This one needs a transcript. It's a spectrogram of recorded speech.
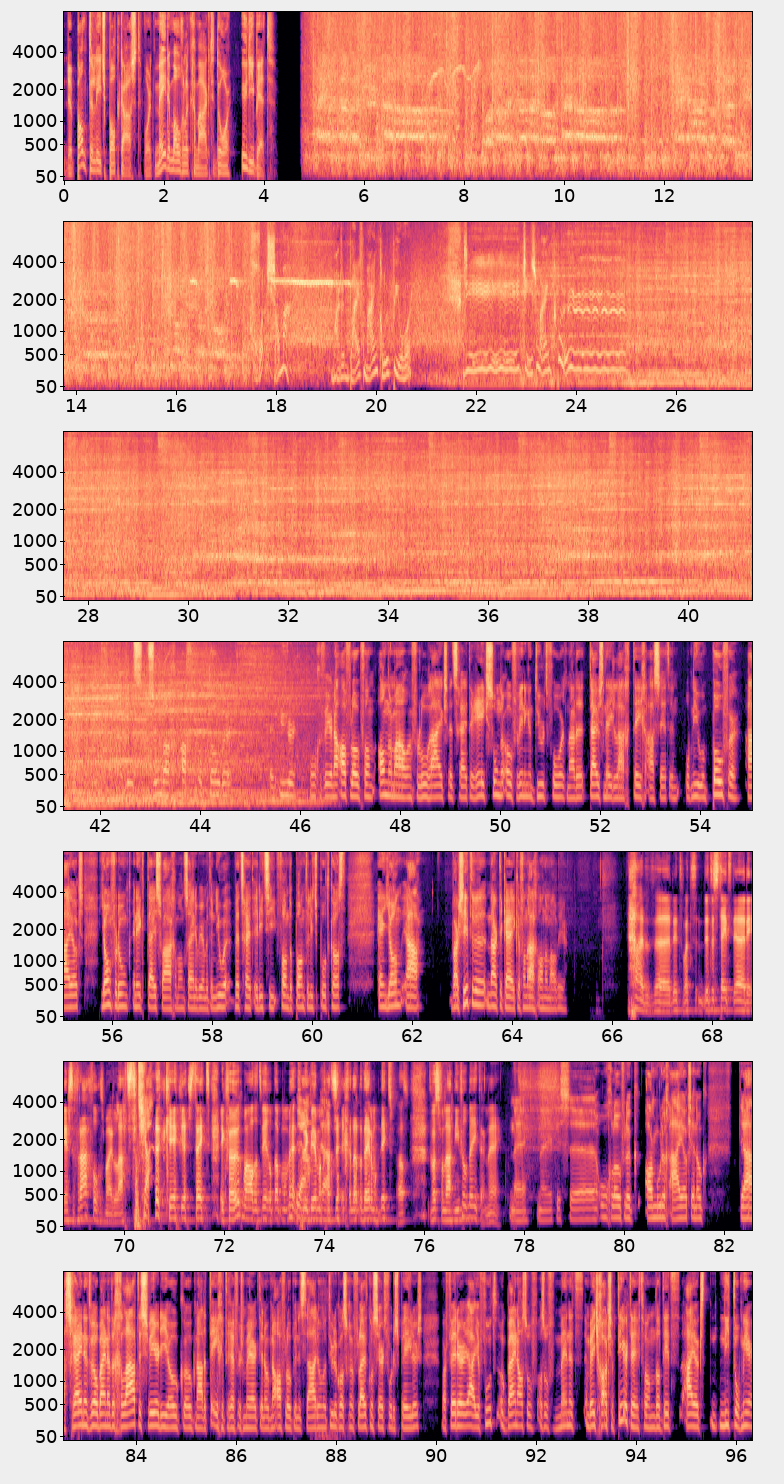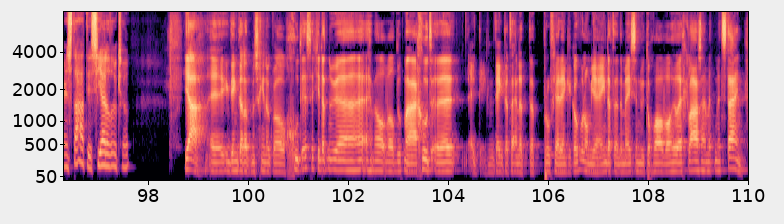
De Pantelich podcast wordt mede mogelijk gemaakt door UdiBet. Godsamme. Maar het blijft mijn clubje hoor. Dit is mijn club. Oktober, een uur ongeveer na afloop van andermaal een verloren Ajax-wedstrijd. De reeks zonder overwinningen duurt voort naar de thuisnederlaag tegen AZ. En opnieuw een pover Ajax. Jan Verdonk en ik, Thijs Wageman, zijn er weer met een nieuwe wedstrijdeditie van de Pantelich podcast. En Jan, ja, waar zitten we naar te kijken vandaag andermaal weer? Ja, dit, eh, dit, wordt, dit is steeds de, de, eerste vraag volgens mij de laatste Ja. keer. Steeds, ik verheug me altijd weer op dat moment Ja, dat ik weer mag ja. gaan zeggen dat het helemaal niks was. Het was vandaag niet veel beter, nee. Nee, nee, het is eh, een ongelooflijk armoedig Ajax. En ook ja, schrijnend wel bijna de gelaten sfeer die je ook, ook na de tegentreffers merkt. En ook na afloop in het stadion. Natuurlijk was er een fluitconcert voor de spelers. Maar verder, ja, je voelt ook bijna alsof, alsof men het een beetje geaccepteerd heeft. Van dat dit Ajax niet tot meer in staat is. Zie jij dat ook zo? Ja, eh, ik denk dat het misschien ook wel goed is dat je dat nu eh, wel, wel doet. Maar goed, eh, ik, denk- ik denk dat, en dat, dat proef jij denk ik ook wel om je heen, dat de meesten nu toch wel, wel heel erg klaar zijn met, met Stijn.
